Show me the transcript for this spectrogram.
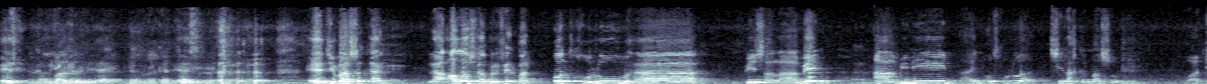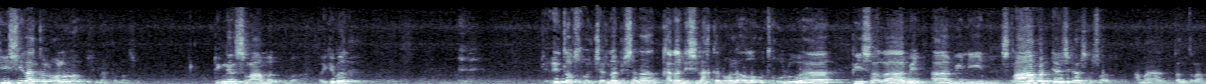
eh, masuk ya. ya. eh, dimasukkan. Nah, Allah sudah berfirman, "Udkhuluha bisalamin aminin ain udkhuluha silahkan masuk wah disilahkan oleh Allah silahkan masuk dengan selamat wah bagaimana tafsir jannah bisalam karena disilahkan oleh Allah udkhuluha bisalamin aminin. Selamat dari segala sesuatu. Aman tentram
